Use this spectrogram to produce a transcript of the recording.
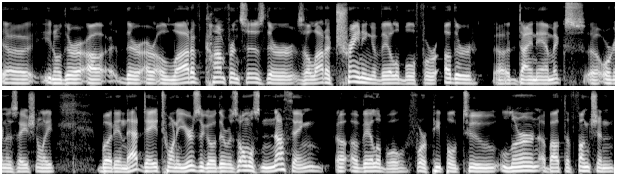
uh, you know, there are there are a lot of conferences. There's a lot of training available for other uh, dynamics uh, organizationally, but in that day, 20 years ago, there was almost nothing uh, available for people to learn about the function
